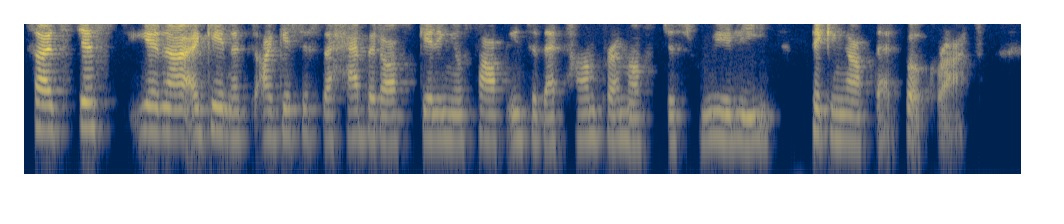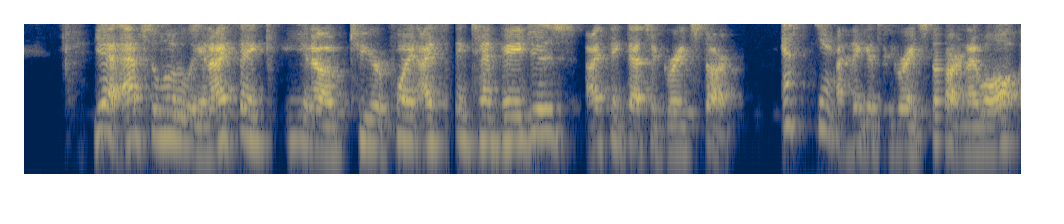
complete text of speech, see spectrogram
So it's just, you know, again, it's, I guess, just the habit of getting yourself into that time frame of just really picking up that book, right? Yeah, absolutely. And I think, you know, to your point, I think 10 pages, I think that's a great start. Yeah, yeah. I think it's a great start. And I will,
